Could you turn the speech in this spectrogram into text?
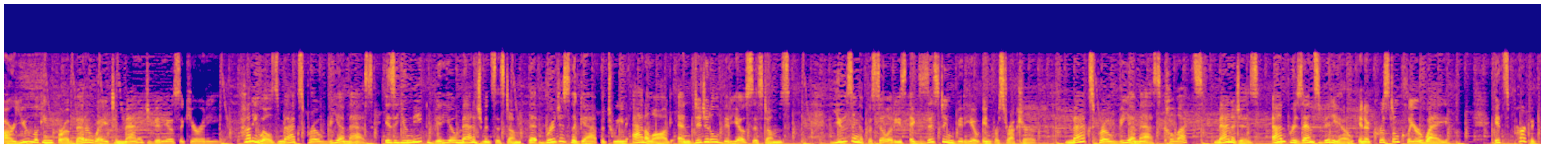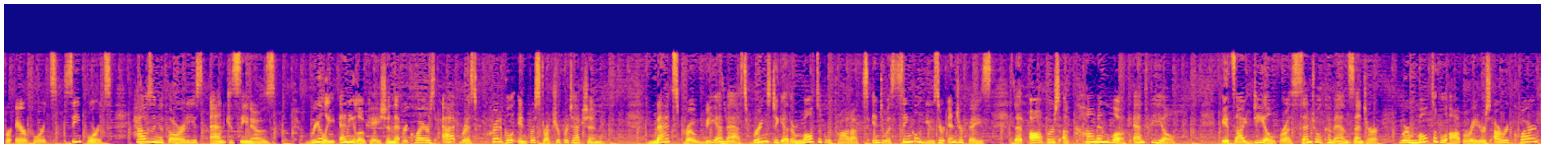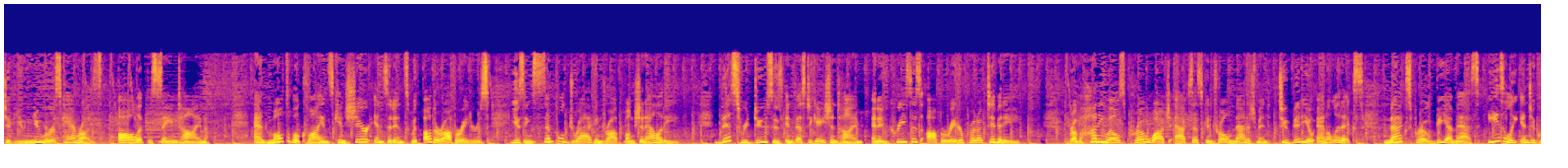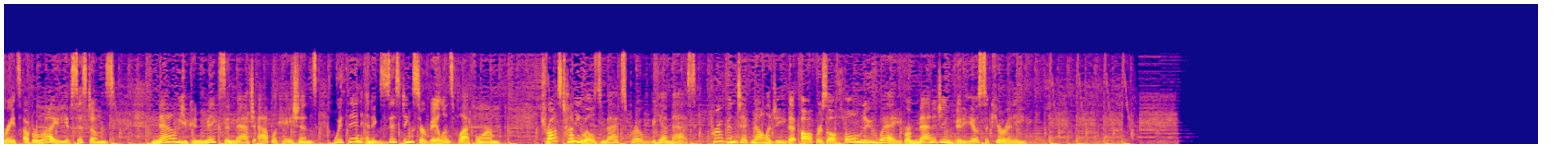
Are you looking for a better way to manage video security? Honeywell's MaxPro VMS is a unique video management system that bridges the gap between analog and digital video systems. Using a facility's existing video infrastructure, MaxPro VMS collects, manages, and presents video in a crystal clear way. It's perfect for airports, seaports, housing authorities, and casinos. Really any location that requires at-risk critical infrastructure protection. MaxPro VMS brings together multiple products into a single user interface that offers a common look and feel. It's ideal for a central command center where multiple operators are required to view numerous cameras, all at the same time and multiple clients can share incidents with other operators using simple drag and drop functionality. This reduces investigation time and increases operator productivity. From Honeywell's ProWatch Access Control Management to video analytics, MaxPro VMS easily integrates a variety of systems. Now you can mix and match applications within an existing surveillance platform. Trust Honeywell's MaxPro VMS, proven technology that offers a whole new way for managing video security.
